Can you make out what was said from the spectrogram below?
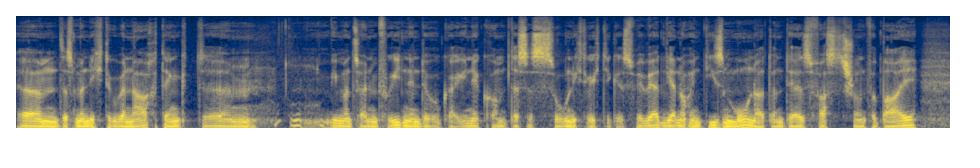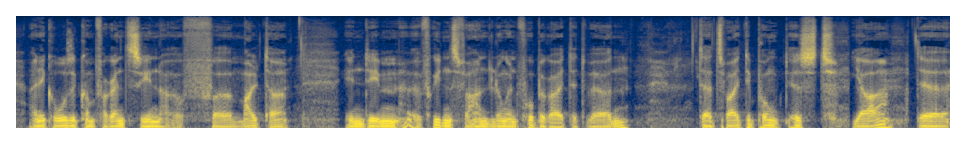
ähm, dass man nicht darüber nachdenkt, ähm, wie man zu einem Frieden in der Ukraine kommt, dass es so nicht richtig ist. Wir werden ja noch in diesem Monat, und der ist fast schon vorbei, eine große Konferenz sehen auf äh, Malta, in dem äh, Friedensverhandlungen vorbereitet werden. Der zweite Punkt ist, ja, der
